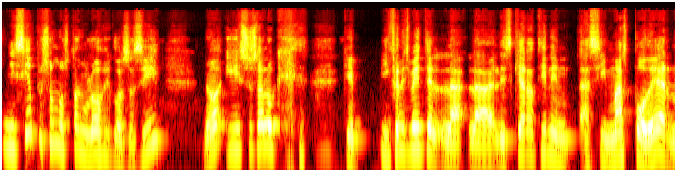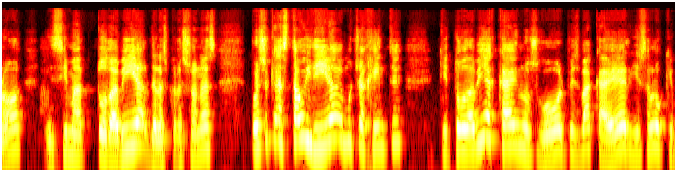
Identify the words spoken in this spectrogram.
ni, siempre somos tan lógicos así, ¿no? Y eso es algo que, que infelizmente la, la, izquierda tiene así más poder, ¿no? Encima todavía de las personas. Por eso que hasta hoy día hay mucha gente que todavía cae en los golpes, va a caer, y es algo que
